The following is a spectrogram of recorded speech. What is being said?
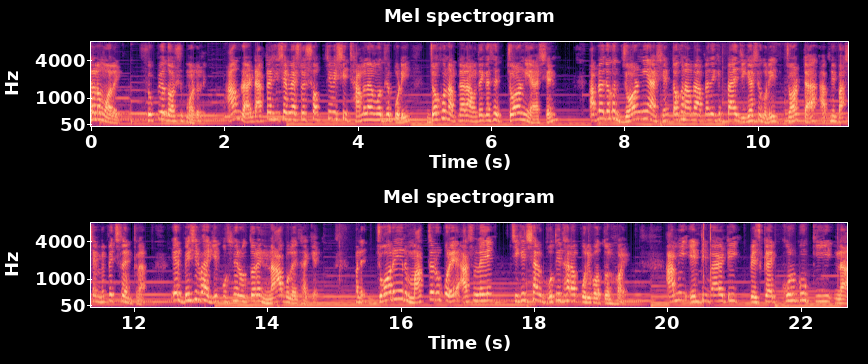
আসসালামু আলাইকুম। সুপ্রিয় দর্শক মন্ডলী আমরা ডাক্তার হিসেবে আসলে সবচেয়ে বেশি ঝামেলার মধ্যে পড়ি যখন আপনারা আমাদের কাছে জ্বর নিয়ে আসেন। আপনারা যখন জ্বর নিয়ে আসেন, তখন আমরা আপনাদেরকে প্রায় জিজ্ঞাসা করি, জ্বরটা আপনি বাসায় মেপেছিলেন কিনা? এর বেশিরভাগই প্রশ্নের উত্তরে না বলে থাকে। মানে জ্বরের মাত্রার উপরে আসলে চিকিৎসার গতিধারা পরিবর্তন হয়। আমি অ্যান্টিবায়োটিক প্রেসক্রাইব করব কি না?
